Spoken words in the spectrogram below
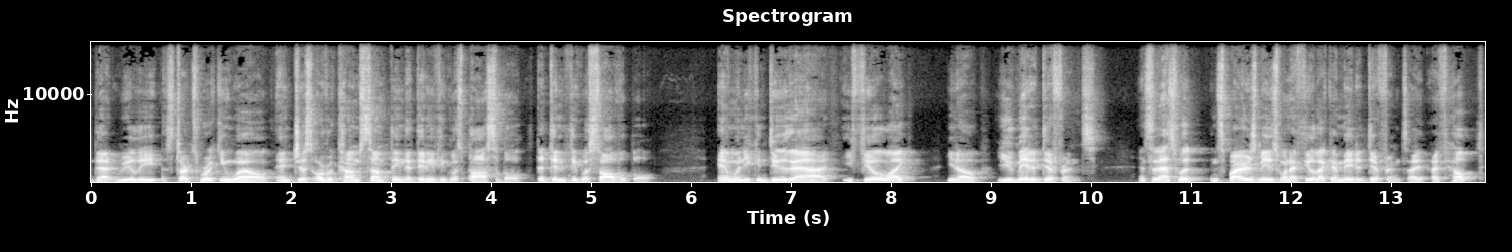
that really starts working well and just overcomes something that they didn't think was possible, that didn't think was solvable. And when you can do that, you feel like, you know, you've made a difference. And so that's what inspires me is when I feel like I made a difference. I, have helped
